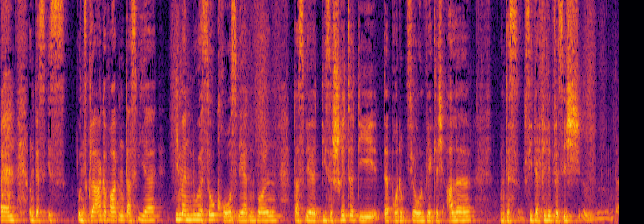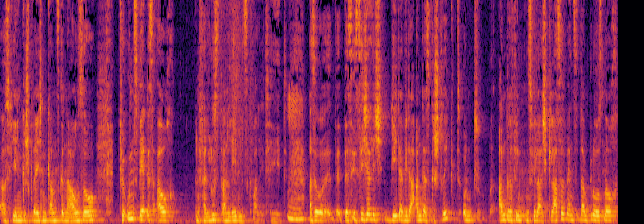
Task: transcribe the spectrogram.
ähm, und das ist uns klar geworden, dass wir immer nur so groß werden wollen, dass wir diese Schritte, die der Produktion wirklich alle, und das sieht der Philipp für sich äh, aus vielen Gesprächen ganz genauso, für uns wäre das auch ein Verlust an Lebensqualität. Also äh, das ist sicherlich jeder wieder anders gestrickt und andere finden es vielleicht klasse, wenn sie dann bloß noch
